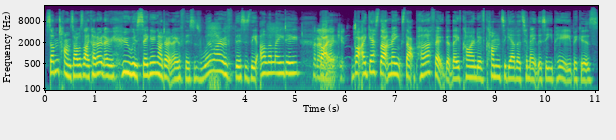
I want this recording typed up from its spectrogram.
sometimes I was like, I don't know who is singing. I don't know if this is Willow, if this is the other lady. But, I like it. But I guess that makes that perfect that they've kind of come together to make this EP because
